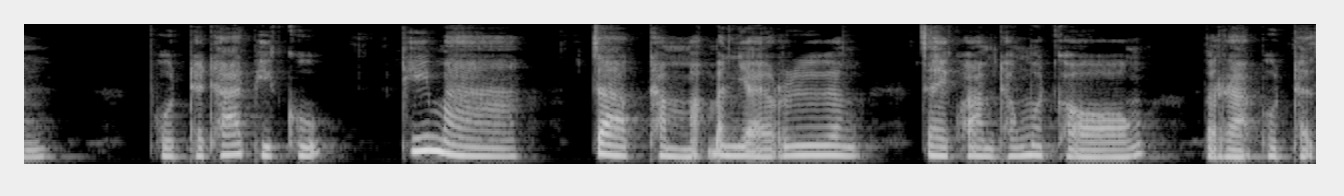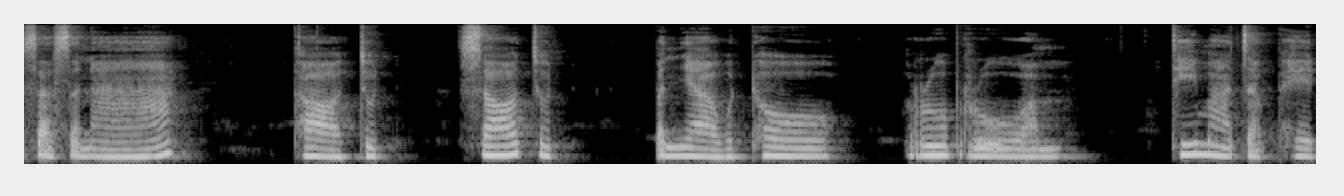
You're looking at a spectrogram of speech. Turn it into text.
น พุทธทาสภิกขุ ที่มาจากธรรมบรรยายเรื่อง ใจความทั้งหมดของพระพุทธศาสนาทอจุดซอจุด ปัญญาวุฒโธ รวบรวม ที่มาจากเพจ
